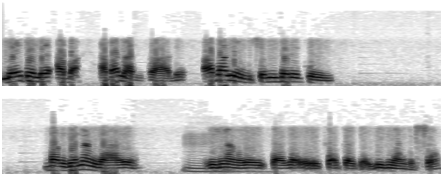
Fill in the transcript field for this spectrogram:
lento le aba abanabuzalo abanye ngisemberegweni bangena ngayo mm ngenyanga inyanga so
